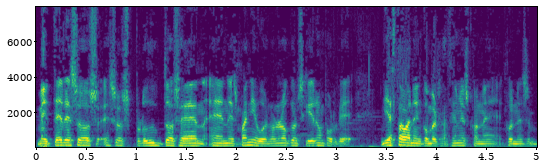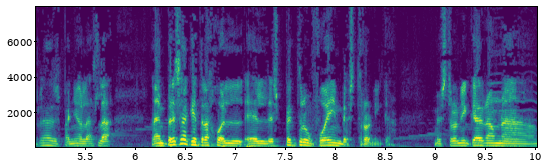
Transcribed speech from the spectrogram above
meter esos, esos productos en, España y bueno, no lo consiguieron porque ya estaban en conversaciones con, eh, con las empresas españolas. La, la, empresa que trajo el, Spectrum fue Investrónica. Investrónica era una,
